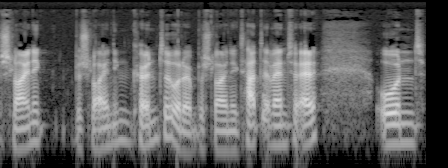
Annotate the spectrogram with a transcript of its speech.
beschleunigt, beschleunigen könnte oder beschleunigt hat eventuell. Und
